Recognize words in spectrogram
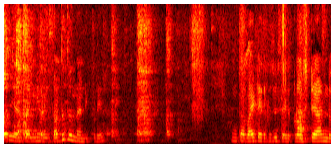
ఎంట్లన్నీ అంట్లన్నీ కడిగి సర్దుతుందండి ఇప్పుడే. ఇంకా బయట అయితే ఇక్కడ చూసేది ఇక్కడ స్టాండ్.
